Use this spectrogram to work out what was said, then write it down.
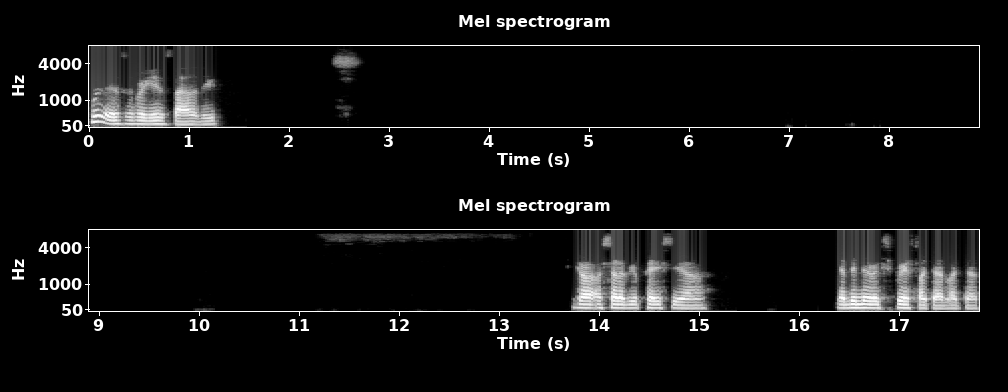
This is freaking style, dude. You gotta set up your pace, yeah. Yeah, they never experienced like that, like that.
